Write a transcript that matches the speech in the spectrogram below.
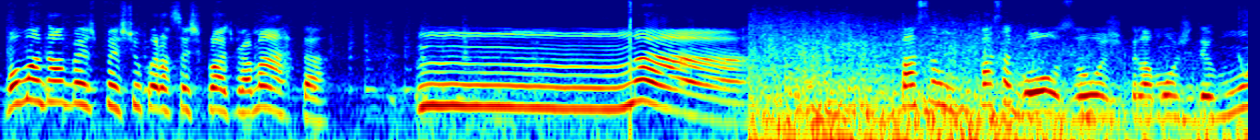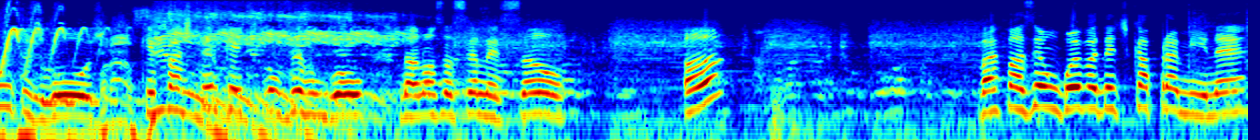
Vou mandar um beijo Peixinho, o coração explode pra Marta? Hum, ah. Faça, faça gols hoje, pelo amor de Deus, muitos gols. Que faz tempo que a gente não vê um gol da nossa seleção. Hã? Vai fazer um gol e vai dedicar pra mim, né?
